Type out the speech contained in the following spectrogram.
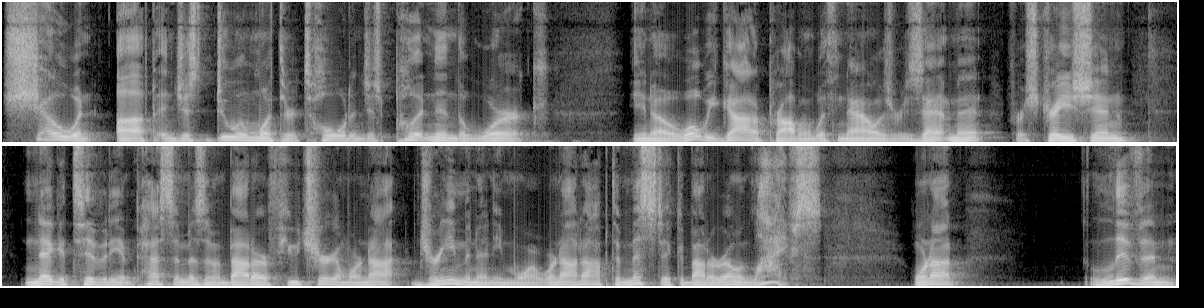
showing up and just doing what they're told and just putting in the work. You know, what we got a problem with now is resentment, frustration, negativity and pessimism about our future and we're not dreaming anymore. We're not optimistic about our own lives. We're not living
